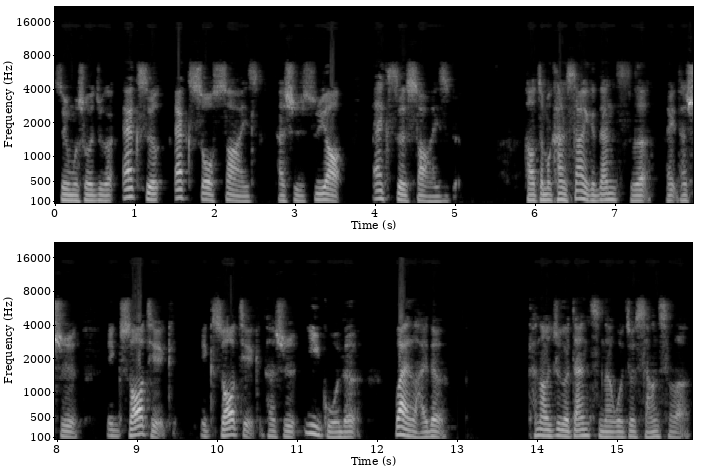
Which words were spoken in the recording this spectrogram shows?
所以我们说这个 ex exercise 它是需要 exercise 的。好，咱们看下一个单词，哎，它是 exotic，exotic 它是异国的、外来的。看到这个单词呢，我就想起了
